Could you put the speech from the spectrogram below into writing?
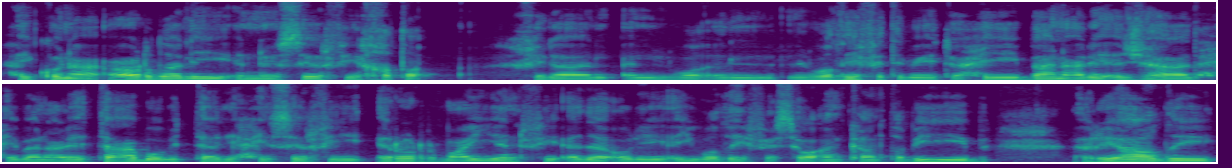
حيكون عرضة لأنه يصير في خطأ خلال ألو... ال- الوظيفة تبعيته. حيبان عليه إجهاد حيبان عليه تعب وبالتالي حيصير في ايرور معين في أدائه لأي وظيفة سواء كان طبيب رياضي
